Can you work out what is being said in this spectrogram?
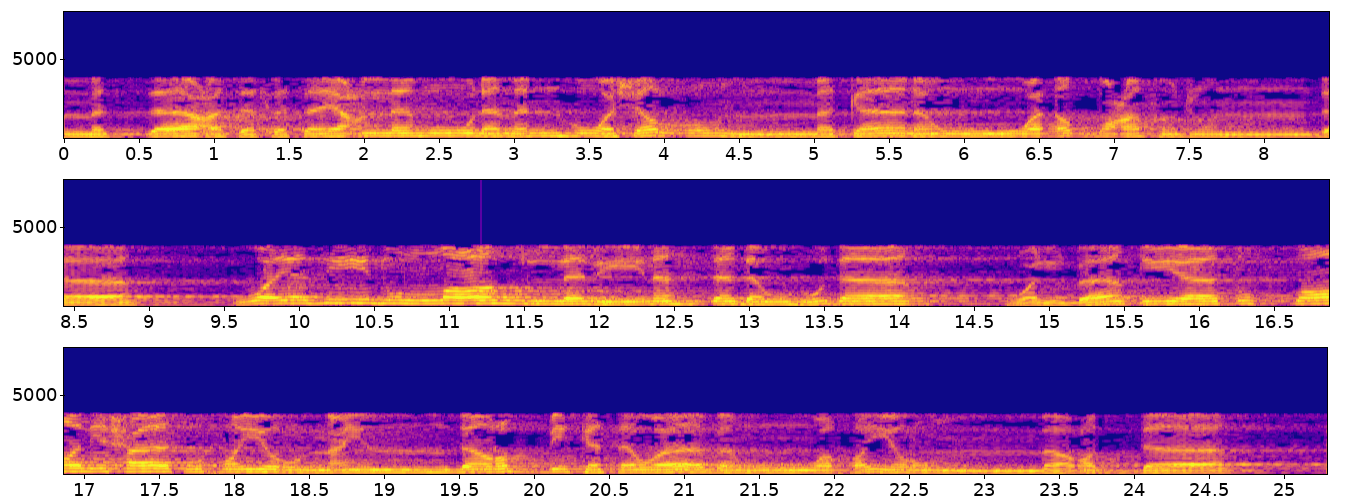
السَّاعَةَ فَسَيَعْلَمُونَ مَنْ هُوَ شَرٌّ مَكَانًا وَأَضْعَفُ جُندًا وَيَزِيدُ اللَّهُ الَّذِينَ اهْتَدَوْا هُدًى وَالْبَاقِيَاتُ الصَّالِحَاتُ خَيْرٌ عِندَ رَبِّكَ ثَوَابًا وَخَيْرٌ مَّرَدًّا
